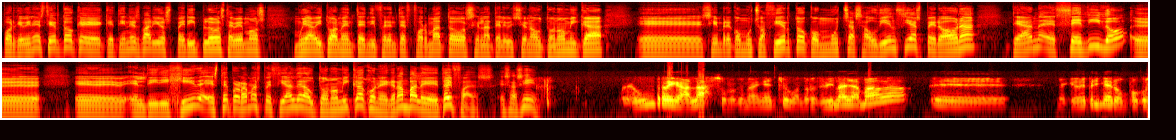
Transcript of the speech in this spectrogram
porque bien es cierto que, que tienes varios periplos, te vemos muy habitualmente en diferentes formatos en la televisión autonómica, eh, siempre con mucho acierto, con muchas audiencias, pero ahora te han eh, cedido eh, eh, el dirigir este programa especial de la autonómica con el Gran Ballet de Taifas, ¿es así? Es un regalazo lo que me han hecho. Cuando recibí la llamada, eh, me quedé primero un poco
